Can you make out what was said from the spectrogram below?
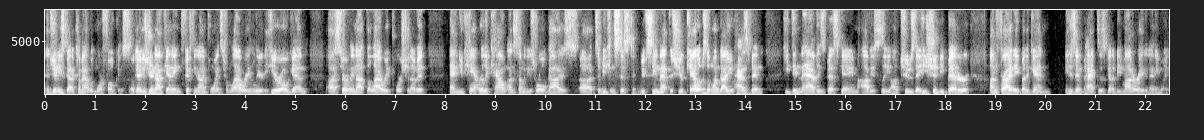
and Jimmy's got to come out with more focus, okay? Because you're not getting 59 points from Lowry and Le- Herro again. Uh, certainly not the Lowry portion of it. And you can't really count on some of these role guys uh, to be consistent. We've seen that this year. Caleb's the one guy who has been. He didn't have his best game, obviously, on Tuesday. He should be better on Friday, but again, his impact is going to be moderated anyway.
